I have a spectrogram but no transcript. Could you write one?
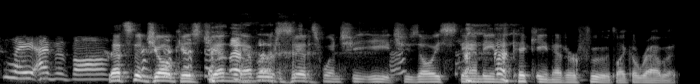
play. I've evolved. That's the joke is Jen never sits when she eats. She's always standing picking at her food like a rabbit.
